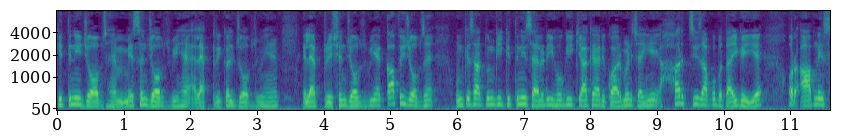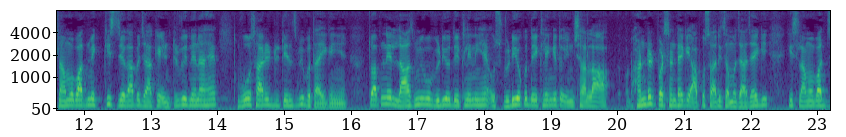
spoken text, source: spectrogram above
कितनी जॉब्स हैं मेसन जॉब्स भी हैं इलेक्ट्रिकल जॉब्स भी हैं इलेक्ट्रिशियन जॉब्स भी हैं, काफ़ी जॉब्स हैं। उनके साथ उनकी कितनी सैलरी होगी क्या क्या रिक्वायरमेंट चाहिए, हर चीज़ आपको बताई गई है। और आपने इस्लामाबाद में किस जगह पर जाके इंटरव्यू देना है, वो सारी डिटेल्स भी बताई गई हैं। तो आपने लाजमी वो वीडियो देख लेनी है। उस वीडियो को देख लेंगे तो हंड्रेड परसेंट है कि आपको सारी समझ आ जाएगी कि इस्लामाबाद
